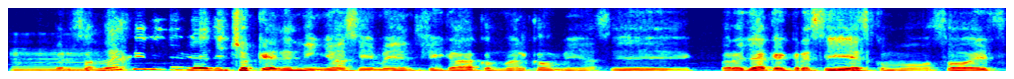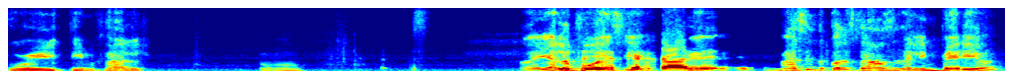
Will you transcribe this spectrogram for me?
Mm, Personaje, yo había dicho que de niño así me identificaba con Malcolm y así, pero ya que crecí es como soy full Team Hal. Como... No, ya lo Sí, puedo es decir. que Hal- eh, eh, Más en- cuando estábamos en el Imperio,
